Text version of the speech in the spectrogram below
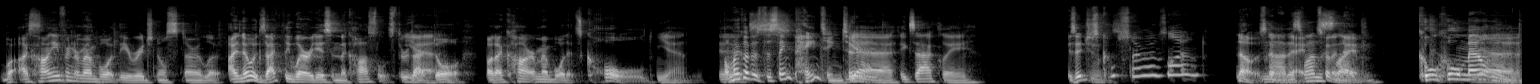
well, I can't even remember what the original snow look. I know exactly where it is in the castle. It's through Yeah. that door, but I can't remember what it's called. Yeah. Oh my god, it's the same painting too. Yeah, exactly. Is it just called Snowman's Land? No, it's got this name. one's it's like- name. Cool Cool Mountain. Yeah.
